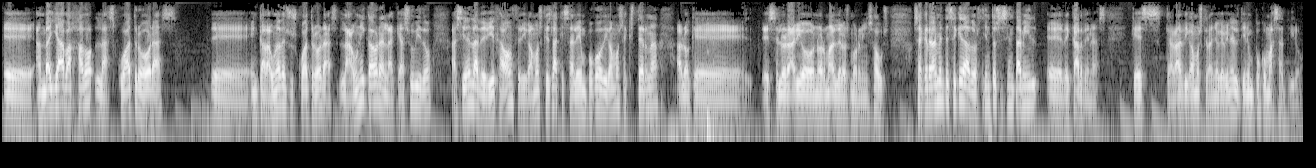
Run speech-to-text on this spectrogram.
eh, anda ya ha bajado las 4 horas eh, en cada una de sus 4 horas. La única hora en la que ha subido ha sido en la de 10 a 11, digamos que es la que sale un poco, digamos, externa a lo que es el horario normal de los morning shows. O sea que realmente se queda a 260.000 eh, de Cárdenas, que es que ahora digamos que el año que viene le tiene un poco más a tiro.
